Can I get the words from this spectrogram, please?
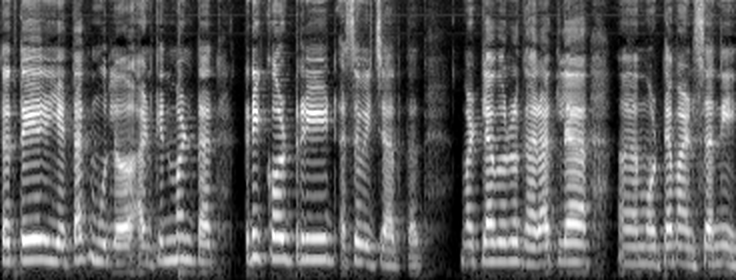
तर ते येतात मुलं आणखीन म्हणतात ट्रिक ऑर ट्रीट असं विचारतात. म्हटल्याबरोबर घरातल्या मोठ्या माणसांनी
